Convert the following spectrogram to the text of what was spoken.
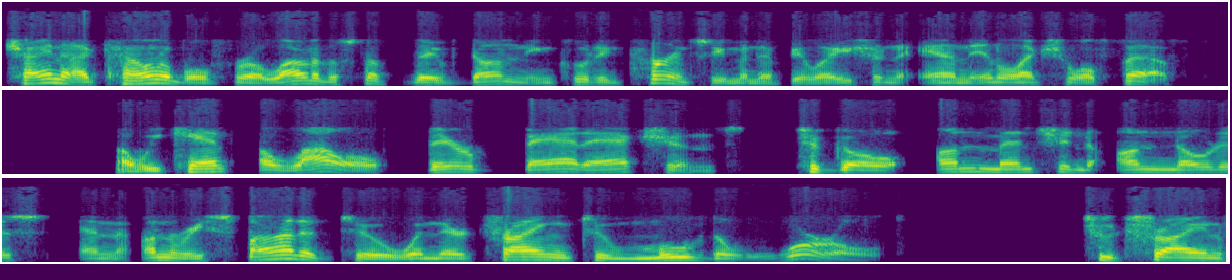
China accountable for a lot of the stuff they've done, including currency manipulation and intellectual theft. Uh, we can't allow their bad actions to go unmentioned, unnoticed, and unresponded to when they're trying to move the world to try and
